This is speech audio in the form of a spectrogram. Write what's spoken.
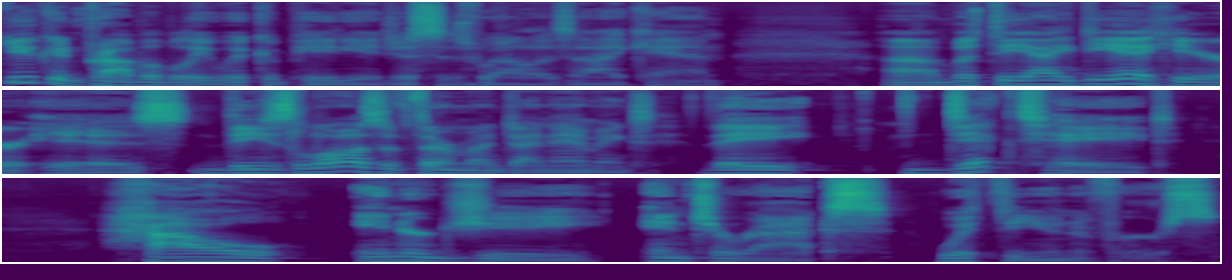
you can probably Wikipedia just as well as I can. Uh, but the idea here is these laws of thermodynamics they dictate how energy interacts with the universe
